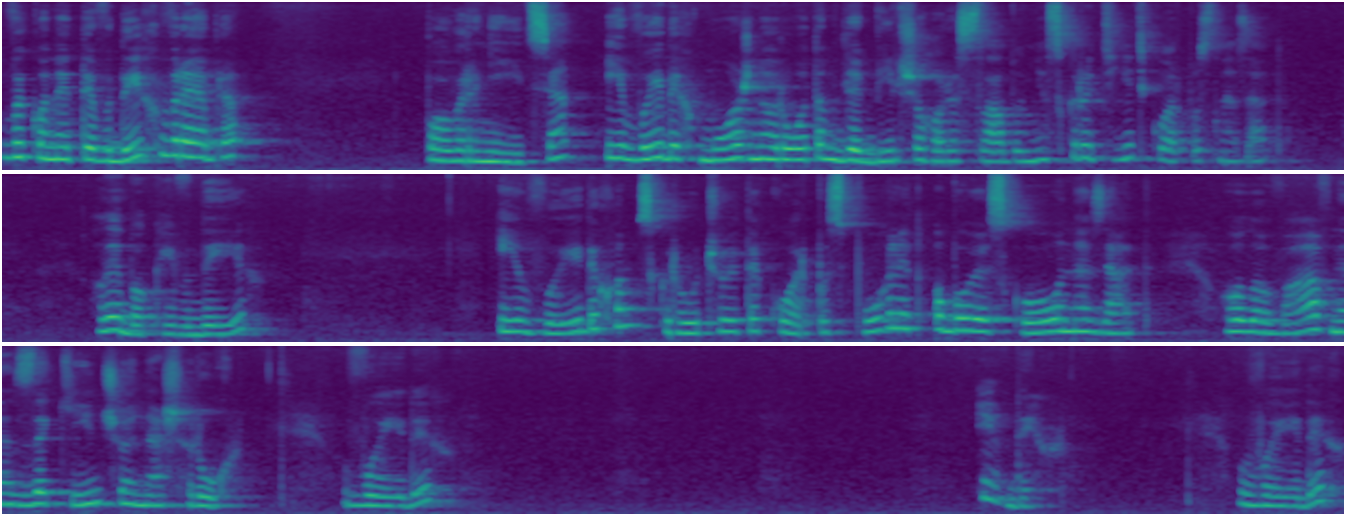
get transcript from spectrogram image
Виконайте вдих в ребра, поверніться і видих можна ротом для більшого розслаблення. Скрутіть корпус назад. Глибокий вдих. І видихом скручуєте корпус, погляд обов'язково назад. Голова в нас закінчує наш рух. Видих і вдих. Видих.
